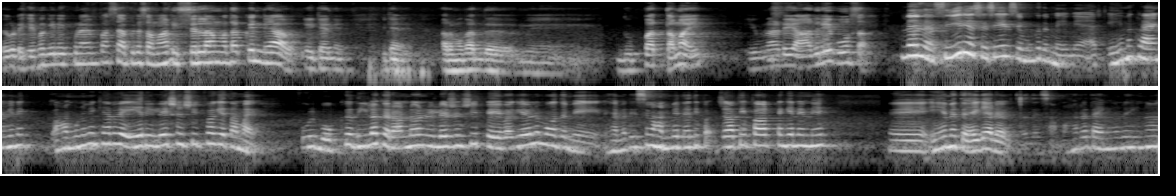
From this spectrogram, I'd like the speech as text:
එතකොට එහෙම කෙනෙක් වුණාන් පස්සේ අපිට සමහර ඉස්සෙල්ලාම මතක් වෙන්නේ යාව. ඒ කියන්නේ ඒ කියන්නේ අර මොකද්ද මේ දුප්පත් තමයි ඒ වුණාට ඒ ආදරේ පෝසත්. නෑ නෑ සීරියස් සීරියස් මොකද මේ මේ එහෙම ක්ලයන්ට් කෙනෙක් හම්බුනම කියන්නේ ඒ රිලේෂන්ෂිප් වගේ තමයි. ෆුල් බොක්ක දීලා කරන්න ඕන රිලේෂන්ෂිප් ඒ වගේ වල මොකද මේ හැමතිස්සෙම හම්බෙන්නේ නැති ජාති පාර්ට්නර් කෙනෙක්නේ. ඒ එහෙම තේයි ගැර දැන් සමහර තැන්වල ඉන්නවා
